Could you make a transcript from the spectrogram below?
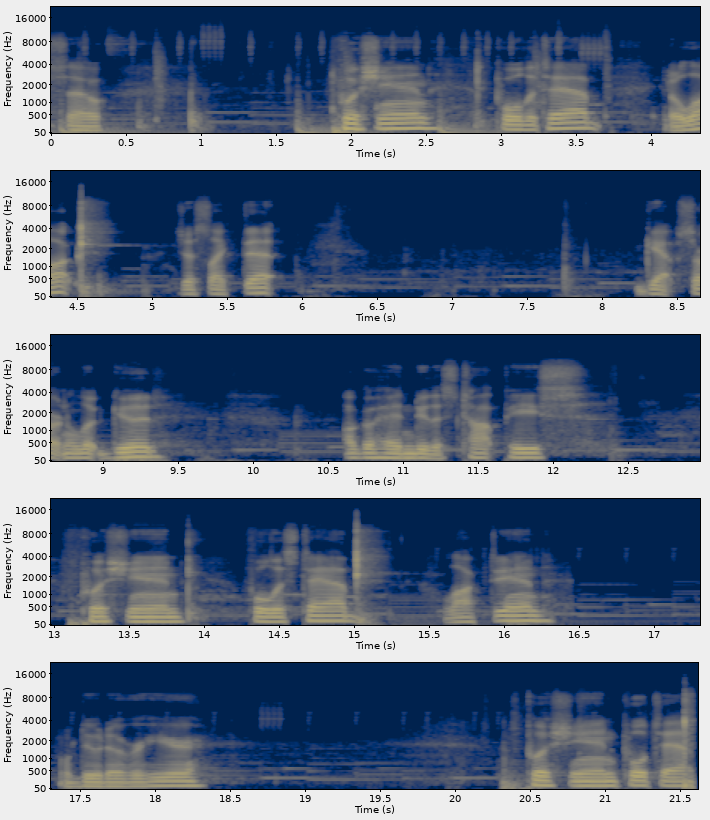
So push in, pull the tab, it'll lock just like that. Gap's starting to look good. I'll go ahead and do this top piece. Push in, pull this tab, locked in. We'll do it over here. Push in, pull tab,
